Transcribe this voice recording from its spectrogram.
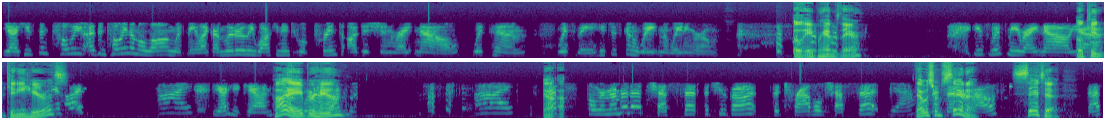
Yeah, he's been towing. I've been towing him along with me. Like I'm literally walking into a print audition right now with him with me. He's just gonna wait in the waiting room. Oh, Abraham's there. He's with me right now. Yeah. Oh, can- can he Maybe hear us? Hi. Hi. Yeah, he can. Hi, Abraham. Hi. Yeah, That's, so remember that chess set that you got? The travel chess set? Yeah. that was from That's at our Santa. house? Santa. That's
